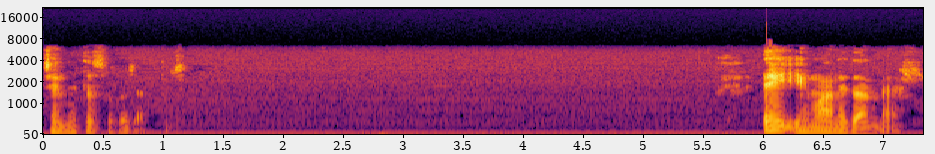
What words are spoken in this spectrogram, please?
cennete sokacaktır. Ey iman edenler!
